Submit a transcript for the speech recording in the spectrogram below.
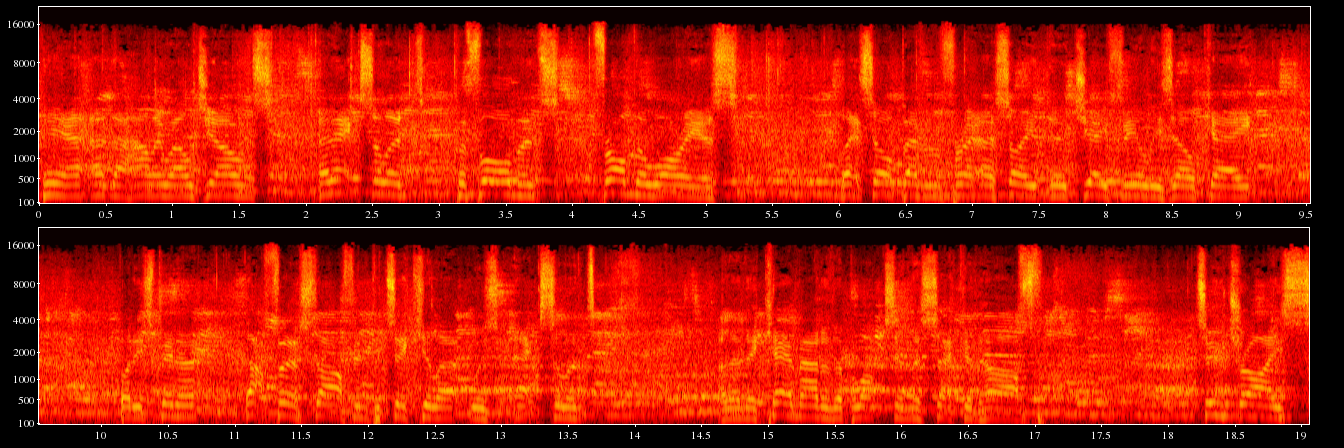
here at the Halliwell Jones. An excellent performance from the Warriors. Let's hope Bevan, Fre- uh, sorry, uh, Jai Field is okay. But it's been a that first half in particular was excellent, and then they came out of the blocks in the second half. Two tries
